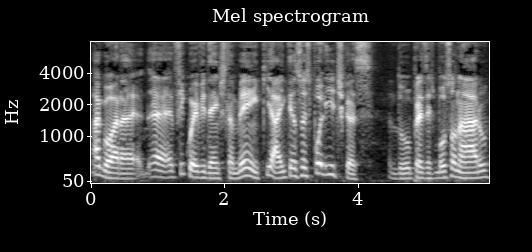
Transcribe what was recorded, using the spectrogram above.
Agora, é, ficou evidente também que há intenções políticas do presidente Bolsonaro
